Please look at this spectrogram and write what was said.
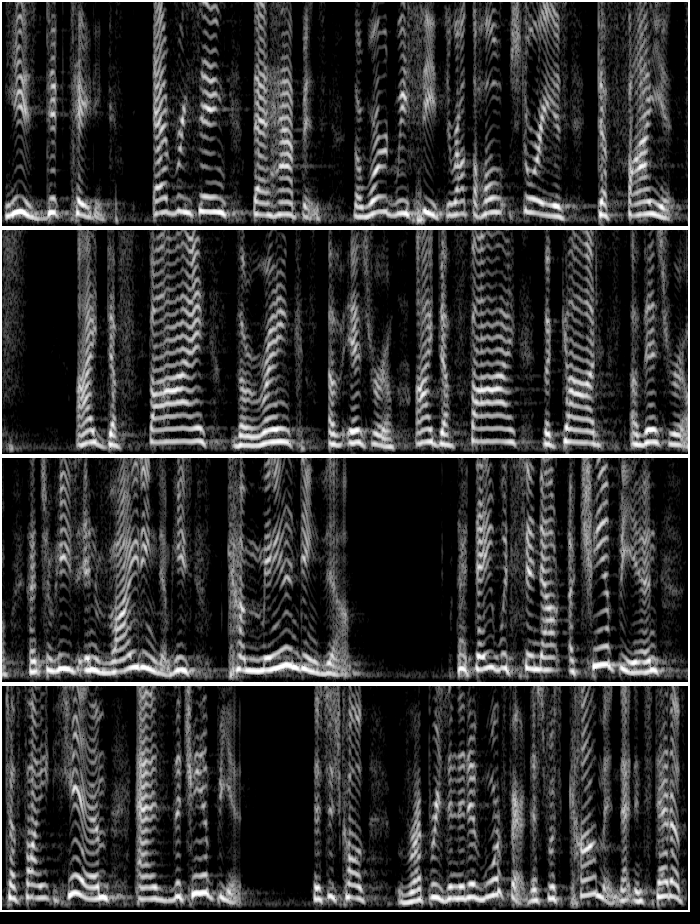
He is dictating everything that happens. The word we see throughout the whole story is defiance. I defy the rank of Israel. I defy the God of Israel. And so he's inviting them, he's commanding them that they would send out a champion to fight him as the champion. This is called representative warfare. This was common that instead of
